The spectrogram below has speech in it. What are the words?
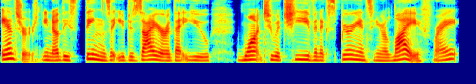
answers, you know, these things that you desire that you want to achieve and experience in your life, right?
